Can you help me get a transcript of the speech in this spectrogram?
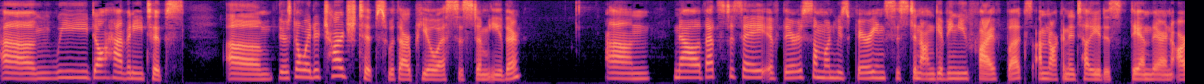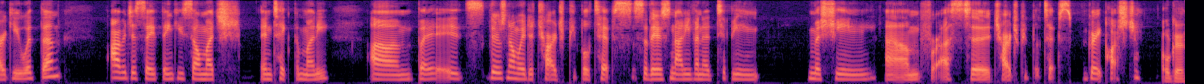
Um, we don't have any tips. Um, there's no way to charge tips with our POS system either. Um, now, that's to say, if there is someone who's very insistent on giving you five bucks, I'm not going to tell you to stand there and argue with them. I would just say thank you so much and take the money. Um, but it's there's no way to charge people tips, so there's not even a tipping machine um, for us to charge people tips. Great question. Okay.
